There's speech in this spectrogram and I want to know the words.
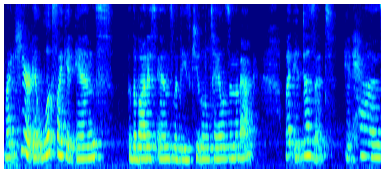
right here, it looks like it ends, the bodice ends with these cute little tails in the back, but it doesn't. It has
